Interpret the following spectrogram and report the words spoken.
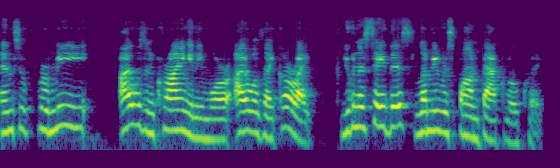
And so for me, I wasn't crying anymore. I was like, all right, you're going to say this, let me respond back real quick.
